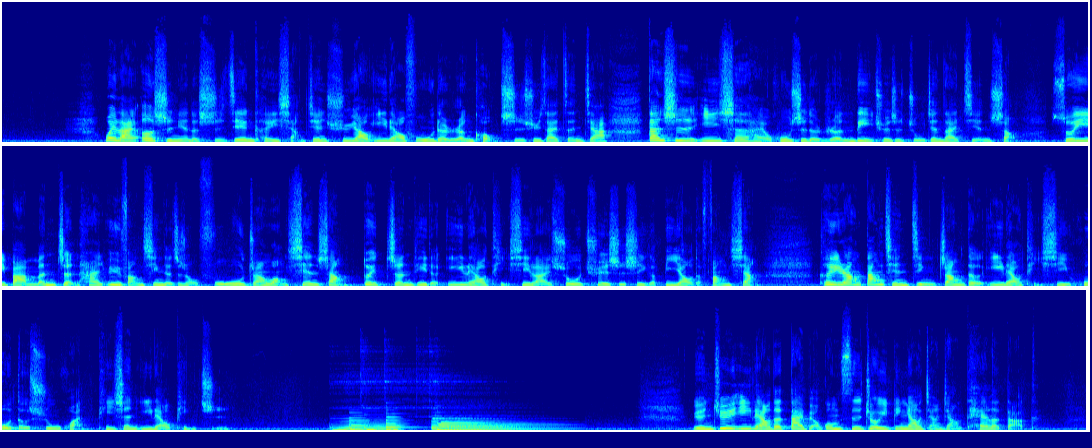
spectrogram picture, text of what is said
未来二十年的时间，可以想见需要医疗服务的人口持续在增加，但是医生还有护士的人力却是逐渐在减少。所以把门诊和预防性的这种服务转往线上，对整体的医疗体系来说，确实是一个必要的方向，可以让当前紧张的医疗体系获得舒缓，提升医疗品质。远距医疗的代表公司就一定要讲讲 Teladoc，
